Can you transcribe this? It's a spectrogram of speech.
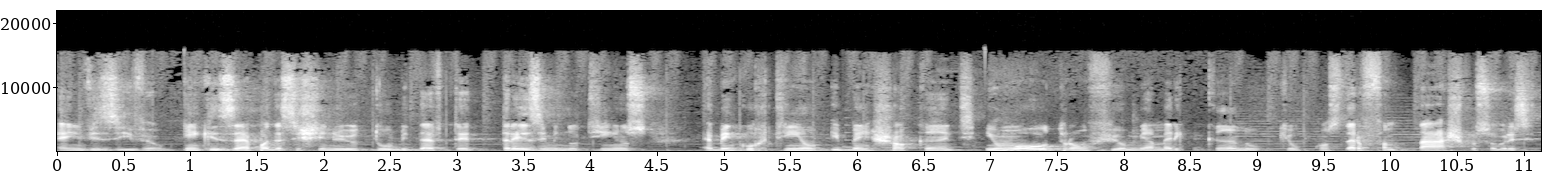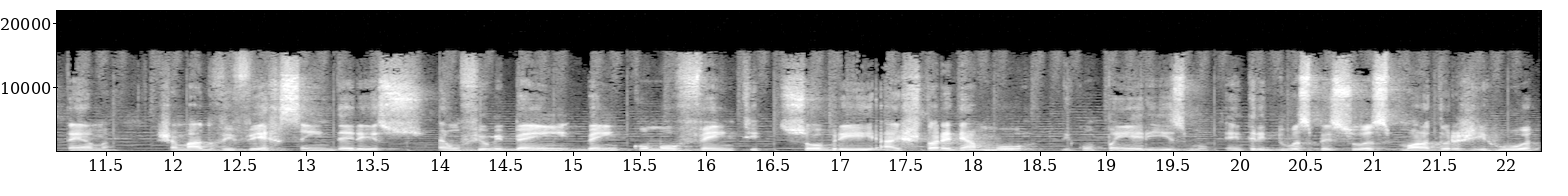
é invisível. Quem quiser pode assistir no YouTube, deve ter 13 minutinhos. É bem curtinho e bem chocante. E um outro, um filme americano que eu considero fantástico sobre esse tema, chamado Viver Sem Endereço. É um filme bem, bem comovente sobre a história de amor, de companheirismo entre duas pessoas moradoras de rua.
